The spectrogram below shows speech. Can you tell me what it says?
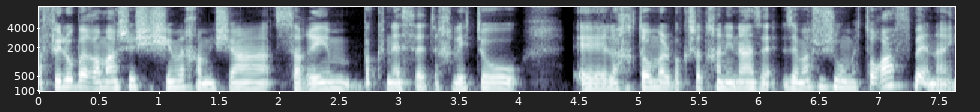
אפילו ברמה ש-65 שרים בכנסת החליטו אה, לחתום על בקשת חנינה, זה, זה משהו שהוא מטורף בעיניי.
